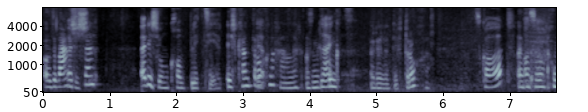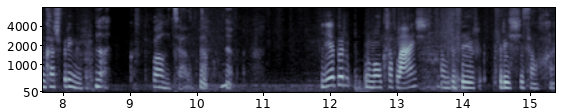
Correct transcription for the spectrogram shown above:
oder waschen? Er ist unkompliziert. Ist kein trockener Keller? Also mich Nein. relativ trocken. Es geht. Also, Also, kommt kein Spring über? nein, ganz selten. Ja. Lieber mal kein Fleisch, aber dafür frische Sachen.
